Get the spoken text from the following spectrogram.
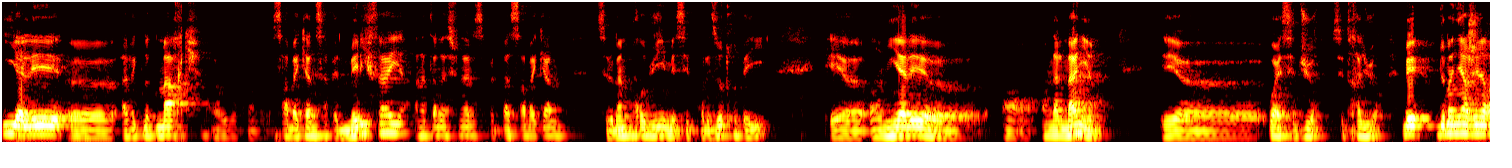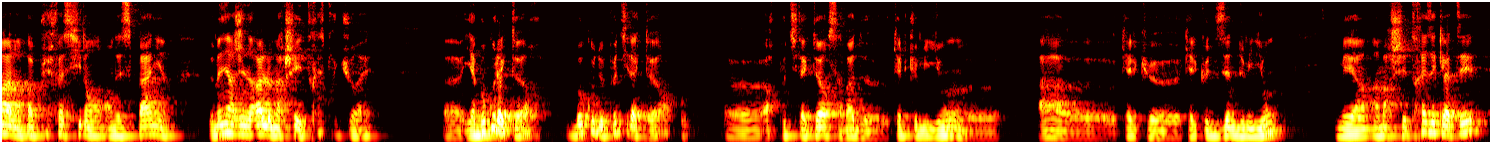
y aller euh, avec notre marque. donc Sarbacane s'appelle Melify à l'international, ça s'appelle pas Sarbacane, c'est le même produit, mais c'est pour les autres pays. Et on y allait en, en, Allemagne. Et ouais, c'est dur, c'est très dur. Mais de manière générale, hein, pas plus facile en, Espagne. De manière générale, le marché est très structuré. Il y a beaucoup d'acteurs, beaucoup de petits acteurs. alors petits acteurs, ça va de quelques millions à euh, quelques, quelques dizaines de millions, mais un, marché très éclaté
